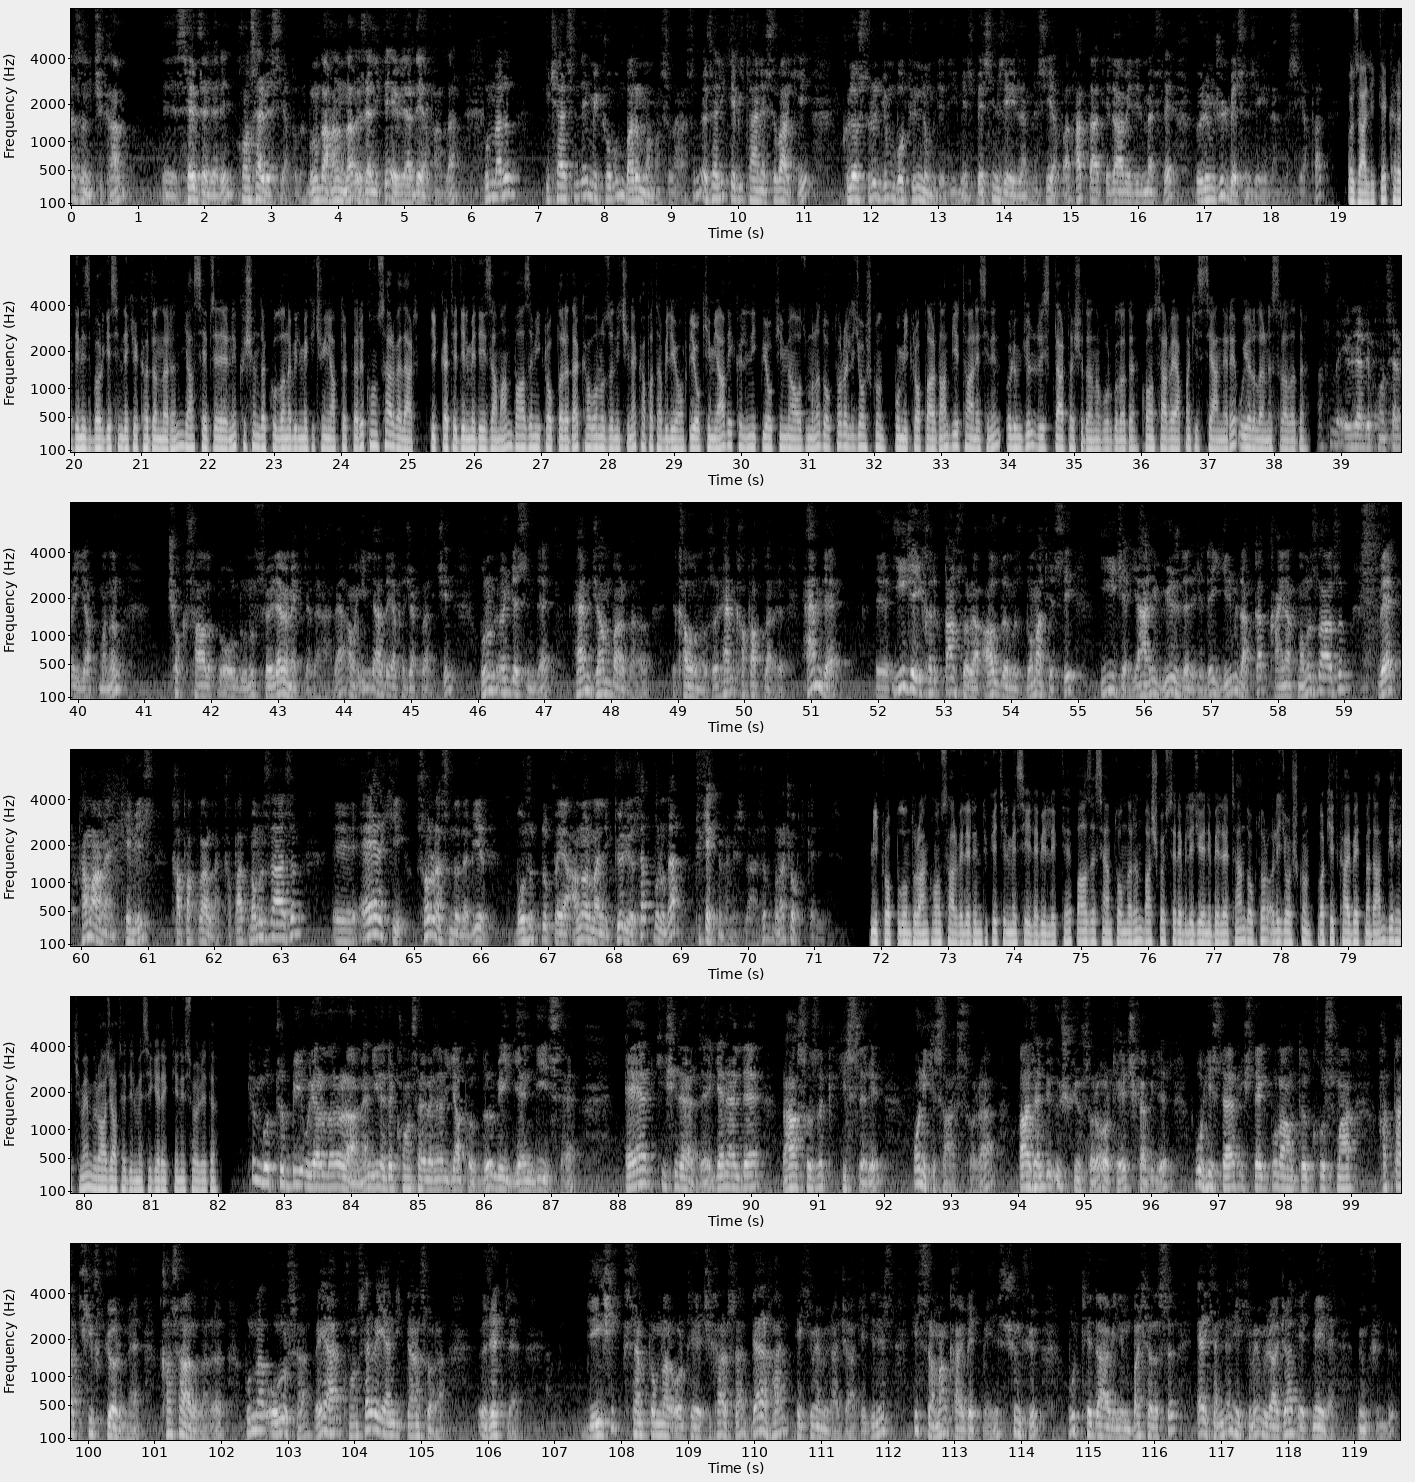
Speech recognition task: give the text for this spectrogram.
Yazın çıkan e, sebzelerin konservesi yapılır. Bunu da hanımlar özellikle evlerde yaparlar. Bunların içerisinde mikrobun barınmaması lazım. Özellikle bir tanesi var ki Clostridium botulinum dediğimiz besin zehirlenmesi yapar. Hatta tedavi edilmezse ölümcül besin zehirlenmesi yapar. Özellikle Karadeniz bölgesindeki kadınların yaz sebzelerini kışında kullanabilmek için yaptıkları konserveler. Dikkat edilmediği zaman bazı mikropları da kavanozun içine kapatabiliyor. Biyokimya ve klinik biyokimya uzmanı Doktor Ali Coşkun bu mikroplardan bir tanesinin ölümcül riskler taşıdığını vurguladı. Konserve yapmak isteyenlere uyarılarını sıraladı. Aslında evlerde konserve yapmanın çok sağlıklı olduğunu söylememekle beraber ama illa da yapacaklar için bunun öncesinde hem cam bardağı, kavanozu hem kapakları hem de e, iyice yıkadıktan sonra aldığımız domatesi iyice yani 100 derecede 20 dakika kaynatmamız lazım ve tamamen temiz kapaklarla kapatmamız lazım. E, eğer ki sonrasında da bir bozukluk veya anormallik görüyorsak bunu da tüketmememiz lazım. Buna çok dikkat edeceğiz. Mikrop bulunduran konservelerin tüketilmesiyle birlikte bazı semptomların baş gösterebileceğini belirten Doktor Ali Coşkun, vakit kaybetmeden bir hekime müracaat edilmesi gerektiğini söyledi. Tüm bu tıbbi uyarılara rağmen yine de konserveler yapıldı ve yendiyse eğer kişilerde genelde rahatsızlık hisleri 12 saat sonra bazen de 3 gün sonra ortaya çıkabilir. Bu hisler işte bulantı, kusma, hatta çift görme, kas ağrıları bunlar olursa veya konserve yendikten sonra özetle değişik semptomlar ortaya çıkarsa derhal hekime müracaat ediniz. Hiç zaman kaybetmeyiniz. Çünkü bu tedavinin başarısı erkenden hekime müracaat etmeyle mümkündür.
